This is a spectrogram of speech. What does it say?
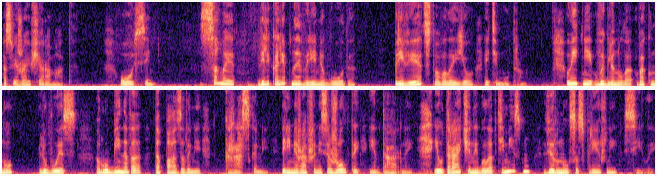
освежающий аромат. Осень, самое великолепное время года, приветствовала ее этим утром. Уитни выглянула в окно, любуясь рубиново-топазовыми красками, перемежавшимися желтой и янтарной, и утраченный был оптимизм вернулся с прежней силой.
